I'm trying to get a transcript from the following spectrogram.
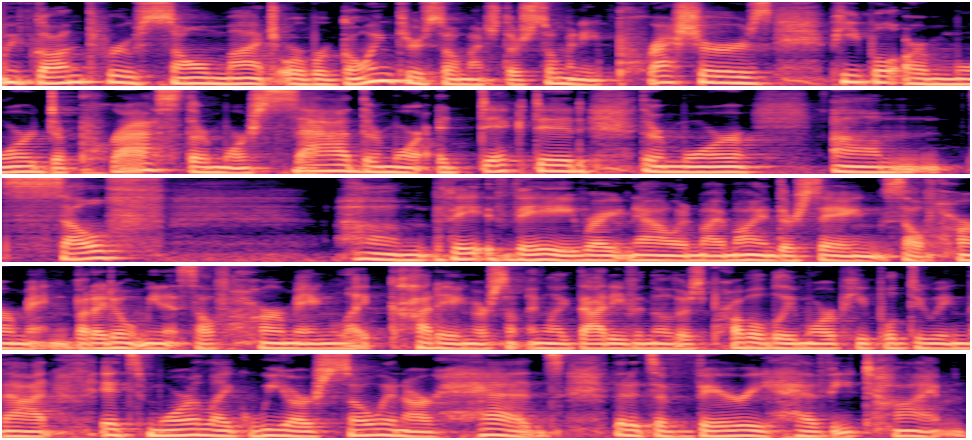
we've gone through so much or we're going through so much. There's so many pressures. People are more depressed. They're more sad. They're more addicted. They're more um, self um, they they right now in my mind they're saying self harming, but I don't mean it self harming like cutting or something like that. Even though there's probably more people doing that, it's more like we are so in our heads that it's a very heavy time.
